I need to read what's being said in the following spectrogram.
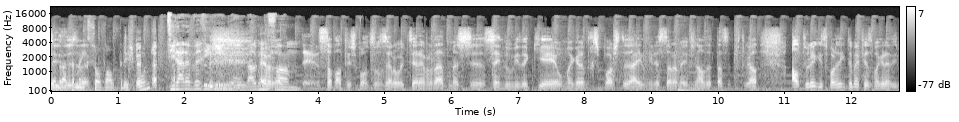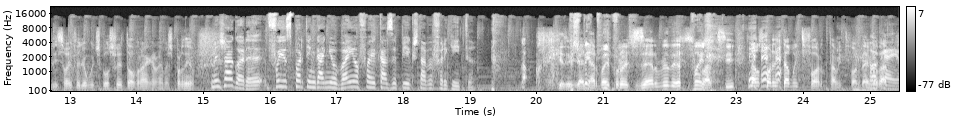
Lembrar também que só vale 3 pontos. Tirar a barriguinha de alguma É forma. Eh, Só vale 3 pontos, 1-0-8-0 é verdade, mas eh, sem dúvida que é uma grande resposta à eliminação na meia-final da Taça de Portugal. Altura em que o Sporting também fez uma grande exibição e falhou muitos gols frente ao Braga, não é? Mas perdeu. Mas já agora, foi o Sporting que ganhou bem ou foi a Casa Pia que estava fraquito? Não, quer dizer, ganhar bem por 8-0, meu Deus. Pois. Claro que sim. Não, o Sporting está muito forte, está muito forte, é verdade.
